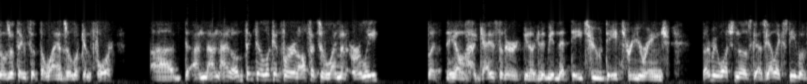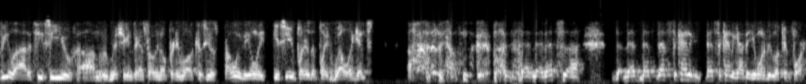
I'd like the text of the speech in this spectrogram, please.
those are things that the Lions are looking for. Uh, I'm, I don't think they're looking for an offensive lineman early, but you know, guys that are you know going to be in that day two, day three range. Better be watching those guys. A guy like Steve Avila out of TCU, um, who Michigan fans probably know pretty well because he was probably the only TCU player that played well against uh, that, that, that's uh, that, that, that's the kind of that's the kind of guy that you want to be looking for.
